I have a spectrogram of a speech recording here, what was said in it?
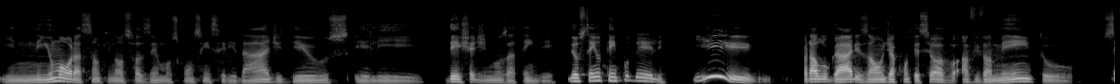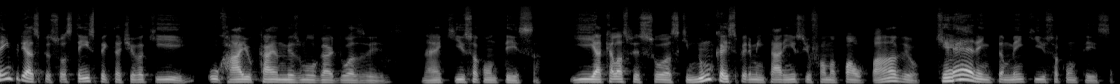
E nenhuma oração que nós fazemos com sinceridade, Deus, ele deixa de nos atender. Deus tem o tempo dele. E para lugares onde aconteceu avivamento, sempre as pessoas têm expectativa que o raio caia no mesmo lugar duas vezes, né? Que isso aconteça. E aquelas pessoas que nunca experimentaram isso de forma palpável querem também que isso aconteça.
